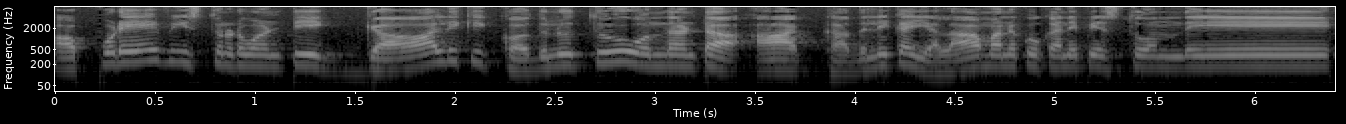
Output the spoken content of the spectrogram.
అప్పుడే వీస్తున్నటువంటి గాలికి కదులుతూ ఉందంట. ఆ కదలిక ఎలా మనకు కనిపిస్తుంది?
